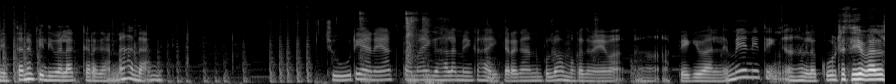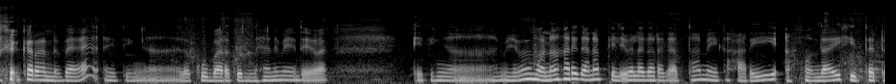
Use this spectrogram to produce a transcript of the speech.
මෙතන පිළිවලක් කරගන්න හදන්නේ. චූටි අනයක් තමයි ගහල මේක හයි කරගන්න පුළුව මොකද මේවා අපේ ගෙවල්ල මේ ඉතින් ලොකූට දේවල් කරන්න බෑ. ඉතිං ලොකු බරකුත් හැන මේ දේවල්. ඉතිං මෙම මොන හරි තැන පිළිවෙල කරගත්තා. මේක හරි හොඳයි හිතට.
